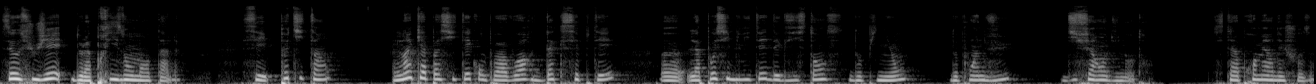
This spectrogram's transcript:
C'est au sujet de la prison mentale. C'est petit 1, l'incapacité qu'on peut avoir d'accepter euh, la possibilité d'existence d'opinions, de points de vue différents d'une autre. C'était la première des choses.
